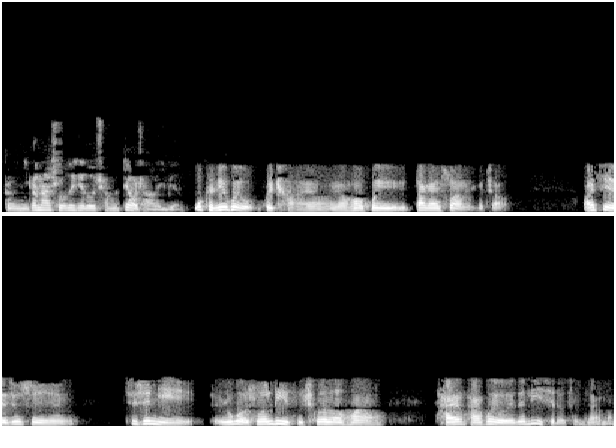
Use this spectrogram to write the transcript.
跟你刚才说那些都全部调查了一遍？我肯定会会查呀，然后会大概算了一个账，而且就是，其实你如果说 lease 车的话，还还会有一个利息的存在嘛。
